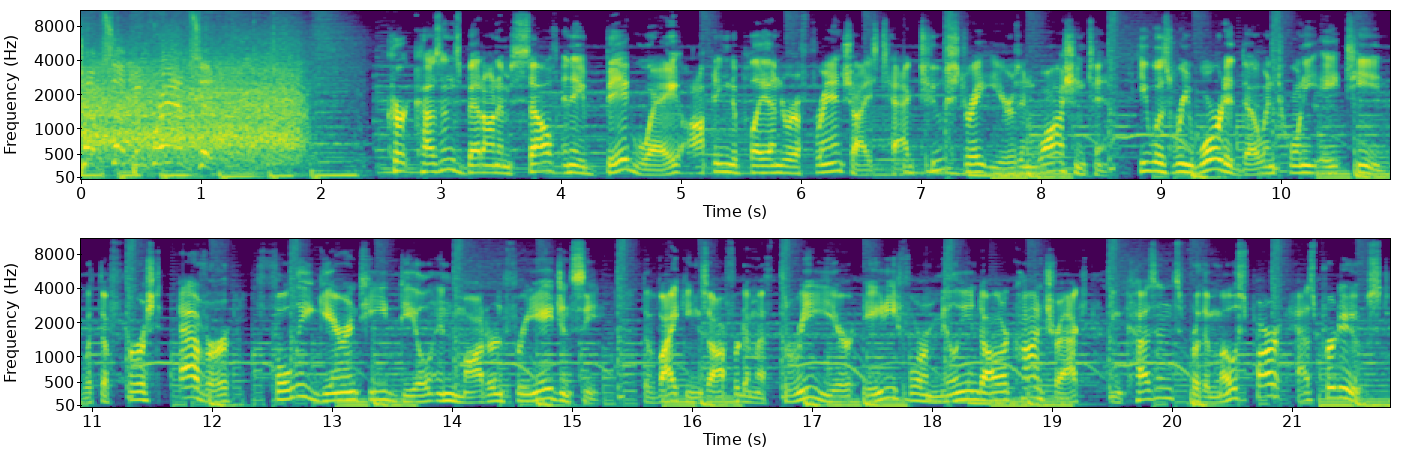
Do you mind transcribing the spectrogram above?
jumps up and grabs it. Kirk Cousins bet on himself in a big way, opting to play under a franchise tag two straight years in Washington. He was rewarded, though, in 2018 with the first ever fully guaranteed deal in modern free agency. The Vikings offered him a three year, $84 million contract, and Cousins, for the most part, has produced.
